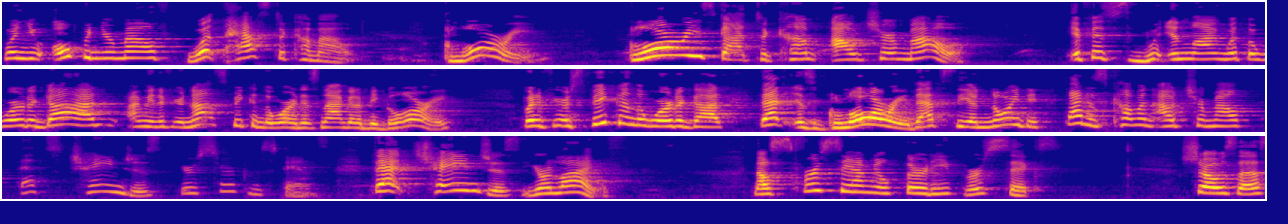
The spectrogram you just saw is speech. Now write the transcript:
when you open your mouth, what has to come out? Glory. Glory's got to come out your mouth. If it's in line with the Word of God, I mean, if you're not speaking the Word, it's not going to be glory. But if you're speaking the Word of God, that is glory. That's the anointing. That is coming out your mouth. That changes your circumstance. That changes your life. Now, 1 Samuel 30, verse 6, shows us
